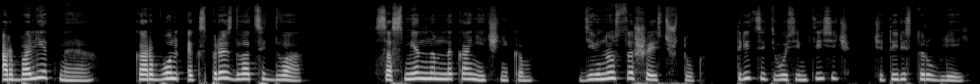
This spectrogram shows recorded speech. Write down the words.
арбалетная «Карбон Экспресс-22» со сменным наконечником 96 штук, 38 400 рублей.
